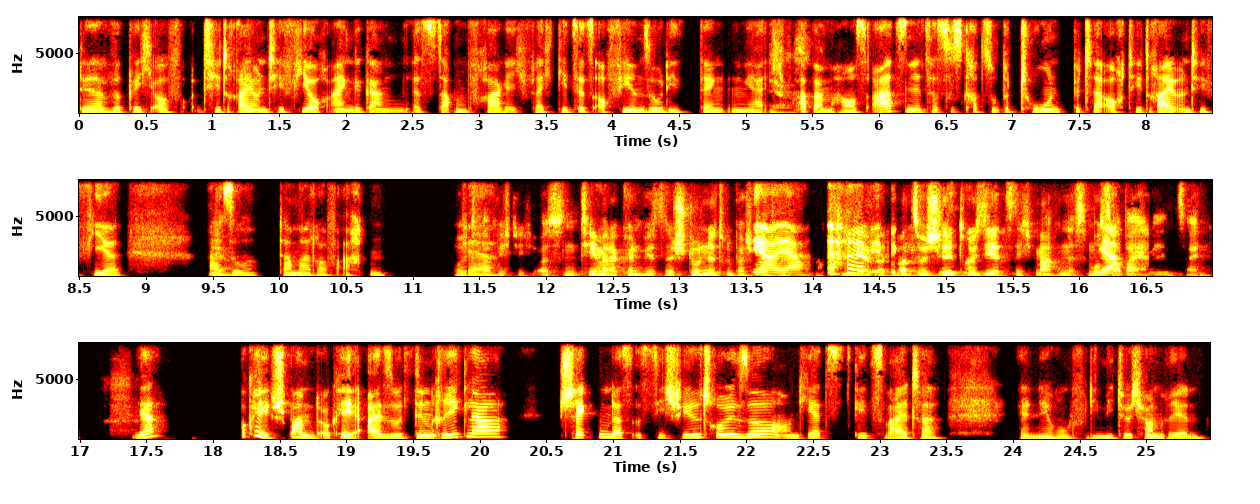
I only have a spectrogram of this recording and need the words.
der wirklich auf T3 und T4 auch eingegangen ist. Darum frage ich. Vielleicht geht es jetzt auch vielen so, die denken, ja, ich yes. war beim Hausarzt und jetzt hast du es gerade so betont, bitte auch T3 und T4. Also ja. da mal drauf achten. Ultra Wer, wichtig. Also ein Thema, da können wir jetzt eine Stunde drüber sprechen. Ja, ja. Mehr wird man zur Schilddrüse jetzt nicht machen. Es muss ja. aber erwähnt sein. Ja. Okay, spannend. Okay, also den Regler checken, das ist die Schilddrüse und jetzt geht's weiter. Ernährung für die Mitochondrien.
